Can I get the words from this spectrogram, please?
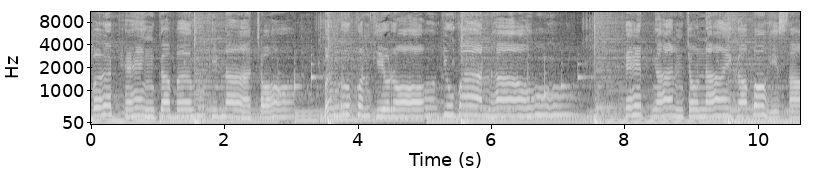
เบิด แห้งกะเบิงที่หน้าจอ เบิงรูปคนที่รออยู่บ้านเฮาเฮ็ดงานเจ้านายก็บ่ให้เศร้า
